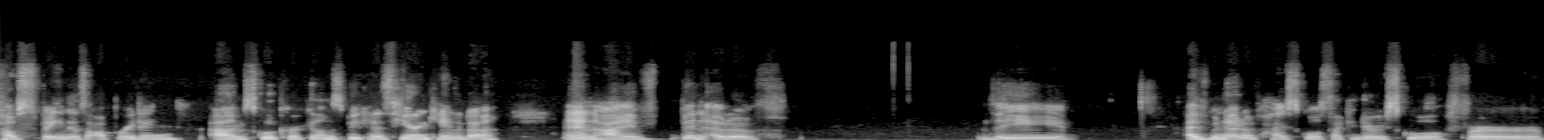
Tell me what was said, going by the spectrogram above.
how Spain is operating um, school curriculums because here in Canada, and mm. I've been out of the, I've been out of high school, secondary school for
